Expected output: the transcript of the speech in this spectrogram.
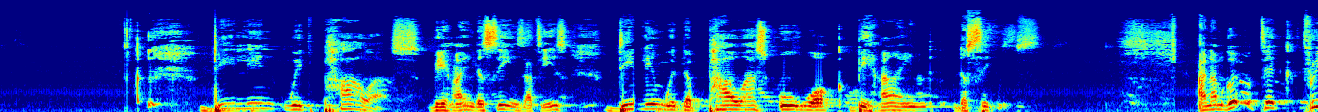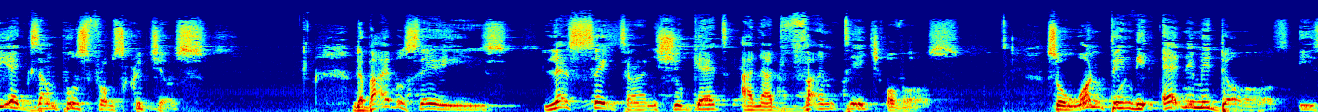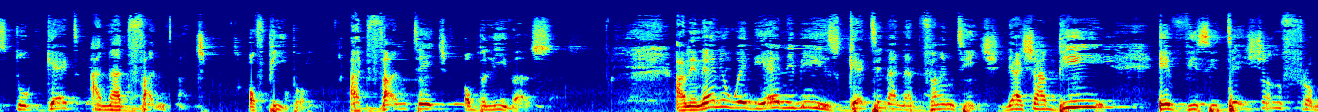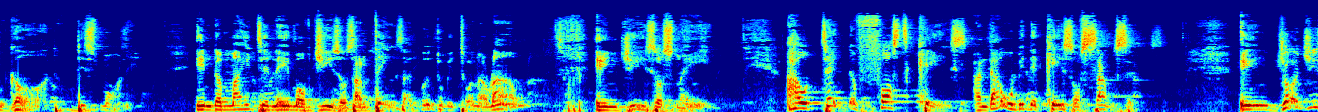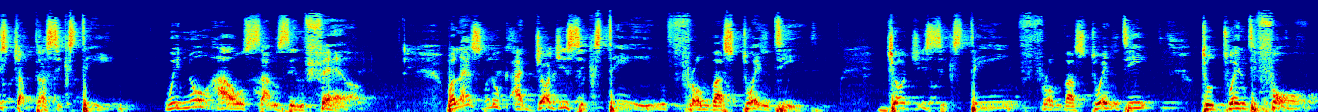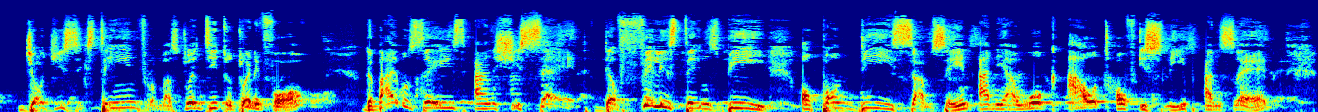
Dealing with powers behind the scenes, that is, dealing with the powers who walk behind the scenes. And I'm going to take three examples from scriptures. The Bible says, lest Satan should get an advantage of us. So one thing the enemy does is to get an advantage of people, advantage of believers. And in any way the enemy is getting an advantage, there shall be a visitation from God this morning in the mighty name of Jesus. And things are going to be turned around in Jesus' name. I'll take the first case, and that will be the case of Samson. In Judges chapter 16, we know how Samson fell. But let's look at Judges 16 from verse 20. Judges 16 from verse 20 to 24. Judges 16 from verse 20 to 24. The Bible says, and she said, the Philistines be upon thee, Samson. And he awoke out of his sleep and said,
